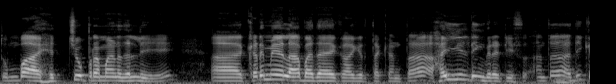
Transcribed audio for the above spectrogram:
ತುಂಬಾ ಹೆಚ್ಚು ಪ್ರಮಾಣದಲ್ಲಿ ಕಡಿಮೆ ಲಾಭದಾಯಕವಾಗಿರ್ತಕ್ಕಂಥ ಹೈ ಈಲ್ಡಿಂಗ್ ವೆರೈಟೀಸ್ ಅಂತ ಅಧಿಕ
